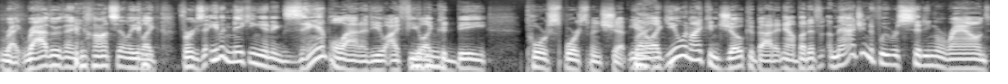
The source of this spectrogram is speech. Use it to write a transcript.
right. Rather than constantly like, for example, even making an example out of you, I feel like mm-hmm. could be poor sportsmanship. You know, like you and I can joke about it. Now, but if imagine if we were sitting around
